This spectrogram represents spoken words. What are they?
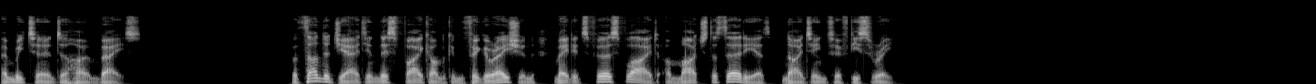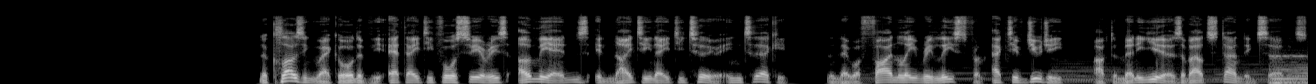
and return to home base. The Thunderjet in this FICON configuration made its first flight on March 30, 1953. The closing record of the F-84 series only ends in 1982 in Turkey, and they were finally released from active duty after many years of outstanding service.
